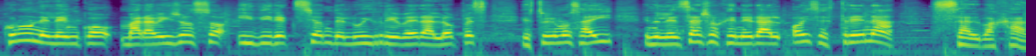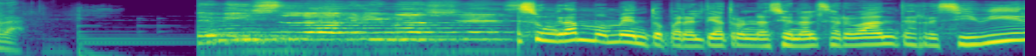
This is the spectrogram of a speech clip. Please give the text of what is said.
con un elenco maravilloso y dirección de Luis Rivera López. Estuvimos ahí en el ensayo general. Hoy se estrena Salvajada. Es un gran momento para el Teatro Nacional Cervantes recibir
